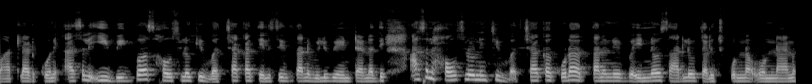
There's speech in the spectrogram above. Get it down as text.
మాట్లాడుకొని. అసలు ఈ 'బిగ్ బాస్' హౌస్‌లోకి వచ్చాక తెలిసింది తన విలువ ఏంటన్నది. అసలు హౌస్‌లో నుంచి వచ్చాక కూడా తనని ఎన్నోసార్లు తలుచుకున్న ఉన్నాను.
